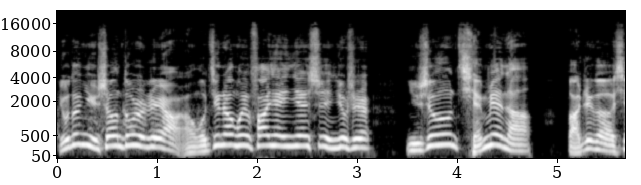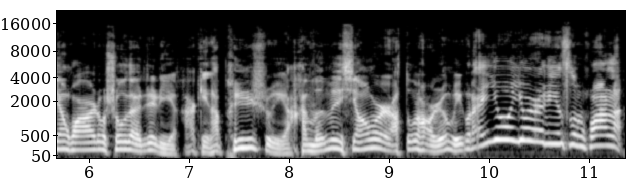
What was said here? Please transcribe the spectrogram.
有的女生都是这样啊。我经常会发现一件事情，就是女生前面呢。把这个鲜花都收在这里，还给他喷水啊，还闻闻香味啊！多少人围过来，哎呦，有人给你送花了，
